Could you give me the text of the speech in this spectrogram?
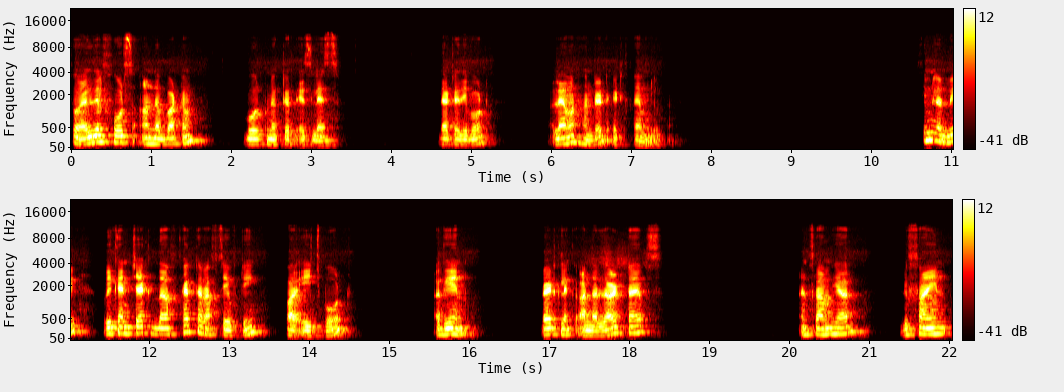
so axial force on the bottom bolt connector is less that is about 1185 Newton. Similarly, we can check the factor of safety for each bolt. Again, right click on the result types and from here define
